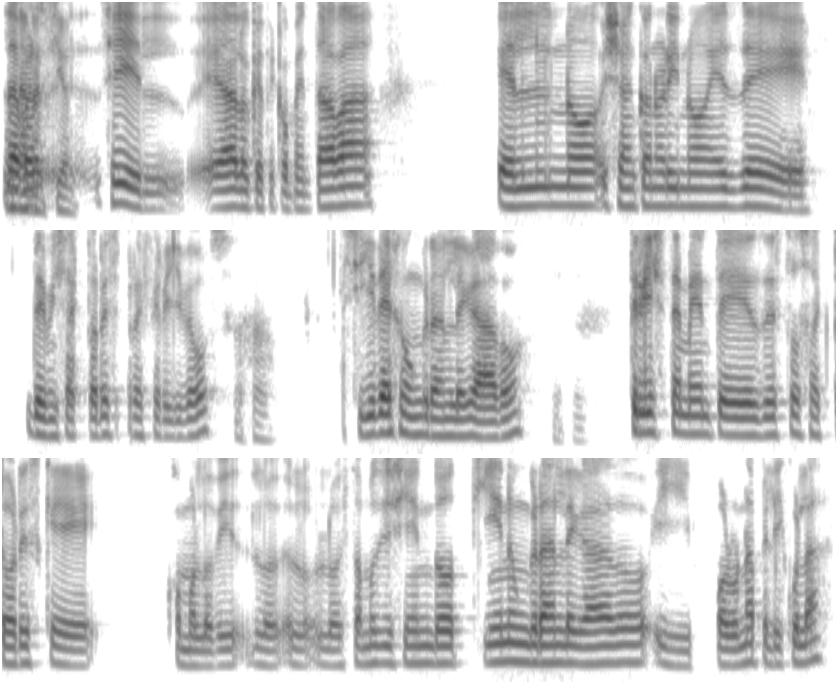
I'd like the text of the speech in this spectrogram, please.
La una versión. Sí, era lo que te comentaba. Él no, Sean Connery no es de, de mis actores preferidos. Ajá, Sí deja un gran legado. Tristemente es de estos actores que, como lo, di- lo, lo- estamos diciendo, tiene un gran legado y por una película,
